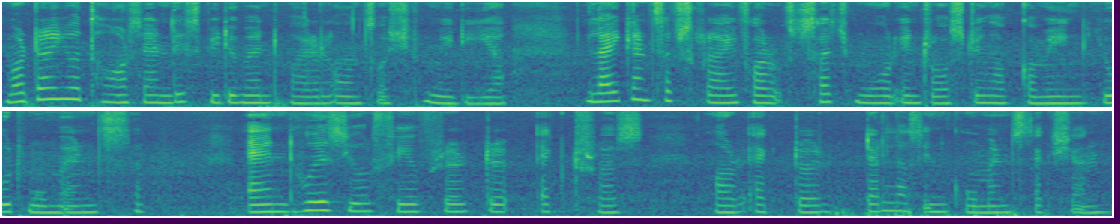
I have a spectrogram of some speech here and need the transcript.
What are your thoughts and this video went viral on social media. Like and subscribe for such more interesting upcoming cute moments. And who is your favorite actress or actor? Tell us in comment section.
